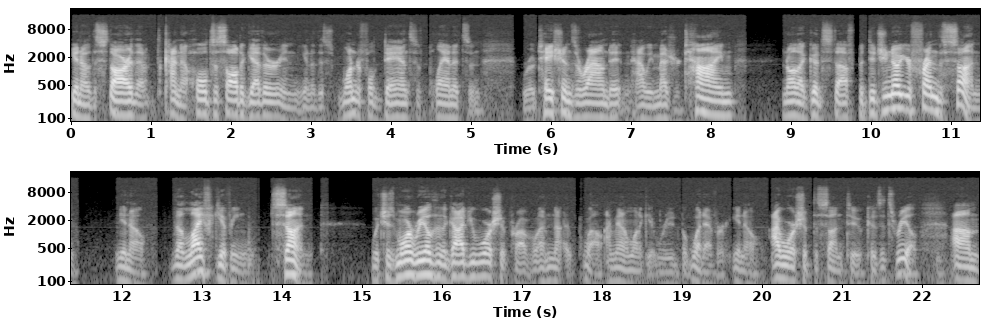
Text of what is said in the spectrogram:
you know, the star that kind of holds us all together in you know this wonderful dance of planets and rotations around it and how we measure time and all that good stuff. But did you know your friend the sun? You know, the life-giving sun which is more real than the God you worship, probably. I'm not, well, I mean, I don't want to get rude, but whatever. You know, I worship the sun too because it's real. Um,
